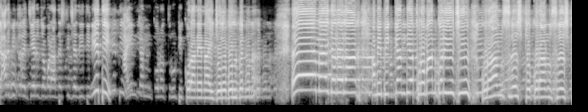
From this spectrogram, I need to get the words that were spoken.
যার ভিতরে জের জবর আদেশ নিষেধ আইন কানুন কোন ত্রুটি কোরআনে নাই জোরে বলবেন না। এ মাই জানে রাখ আমি বিজ্ঞান দিয়ে প্রমাণ করিয়েছি কোরআন শ্রেষ্ঠ কোরআন শ্রেষ্ঠ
